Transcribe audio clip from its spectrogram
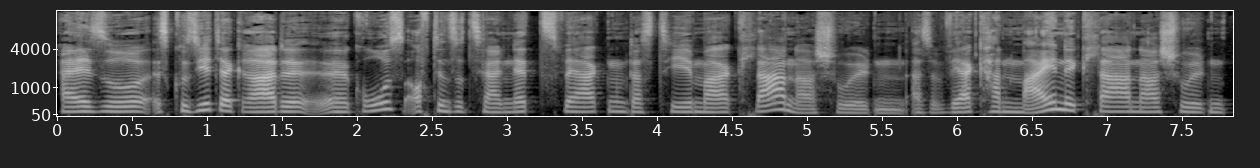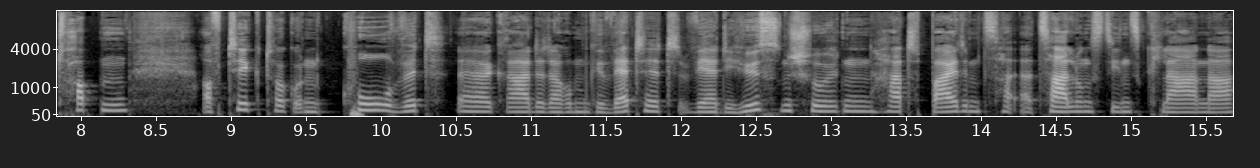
Also es kursiert ja gerade äh, groß auf den sozialen Netzwerken das Thema Klarna-Schulden. Also wer kann meine Klarna-Schulden toppen? Auf TikTok und Co. wird äh, gerade darum gewettet, wer die höchsten Schulden hat bei dem Z Zahlungsdienst Klarna.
